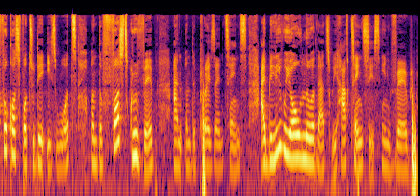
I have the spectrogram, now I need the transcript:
focus for today is what? On the first group verb and on the present tense. I believe we all know that we have tenses in verb.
